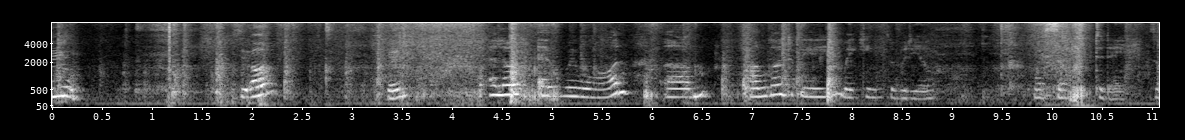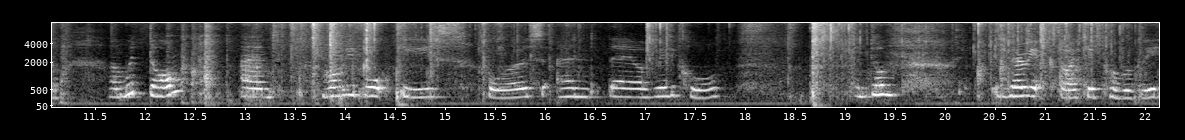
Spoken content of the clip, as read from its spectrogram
you. See on? Okay. Hello everyone. Um, I'm going to be making the video myself today. So I'm with Dom and Mommy bought these for us and they are really cool. And Dom is very excited probably.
